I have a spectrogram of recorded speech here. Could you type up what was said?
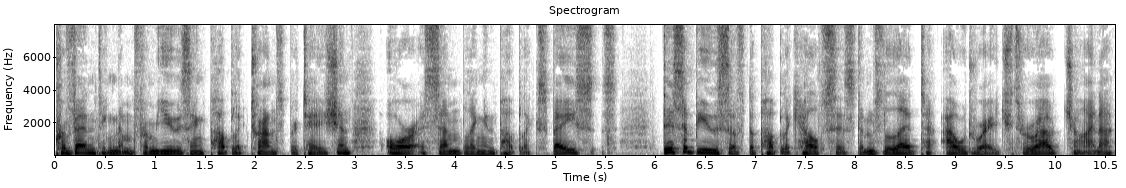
preventing them from using public transportation or assembling in public spaces. This abuse of the public health systems led to outrage throughout China,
